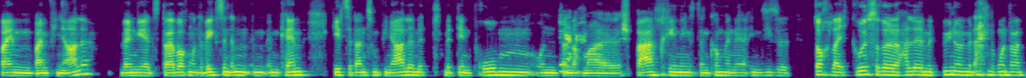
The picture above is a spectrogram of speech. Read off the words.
beim, beim Finale, wenn wir jetzt drei Wochen unterwegs sind im, im, im Camp, geht es ja dann zum Finale mit, mit den Proben und dann ja. nochmal Sprachtrainings. Dann kommen wir in diese doch leicht größere Halle mit Bühne und mit allem drum und dran.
